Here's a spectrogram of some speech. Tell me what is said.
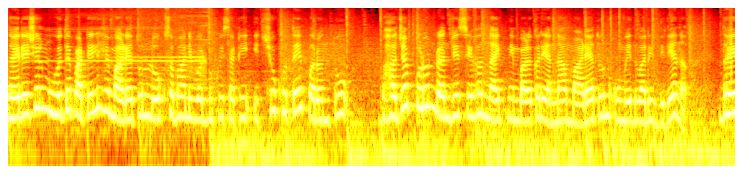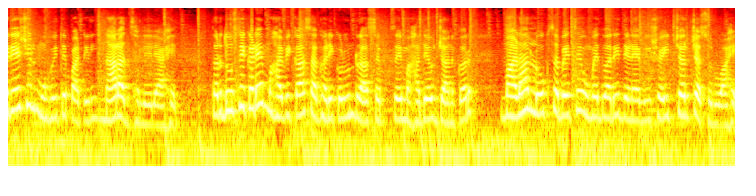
धैर्यशील मोहिते पाटील हे माड्यातून लोकसभा निवडणुकीसाठी इच्छुक होते परंतु भाजपकडून रणजितसिंह नाईक निंबाळकर यांना माड्यातून उमेदवारी दिल्यानं धैर्यशील मोहिते पाटील नाराज झालेले आहेत. तर दुसरीकडे महाविकास आघाडीकडून रासेपचे महादेव जानकर माढा लोकसभेचे उमेदवारी देण्याविषयी चर्चा सुरू आहे.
